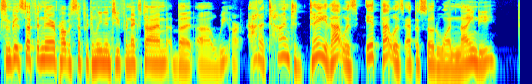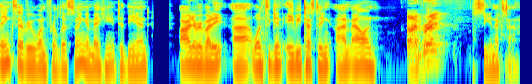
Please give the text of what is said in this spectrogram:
some good stuff in there. Probably stuff we can lean into for next time. But uh, we are out of time today. That was it. That was episode 190. Thanks everyone for listening and making it to the end. All right, everybody. Uh, once again, A/B testing. I'm Alan. I'm Brent. See you next time.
